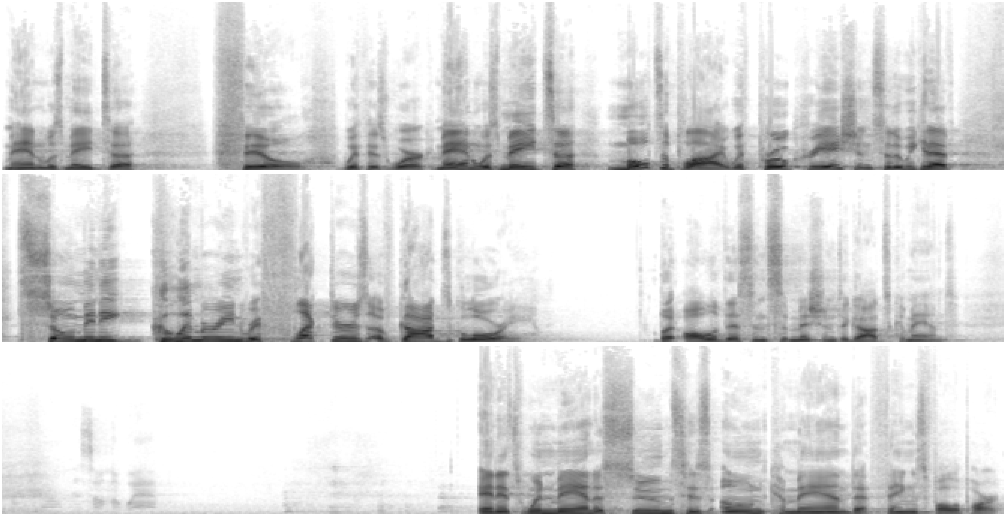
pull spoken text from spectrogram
Man was made to fill with his work. Man was made to multiply with procreation so that we could have so many glimmering reflectors of God's glory. But all of this in submission to God's command. And it's when man assumes his own command that things fall apart.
